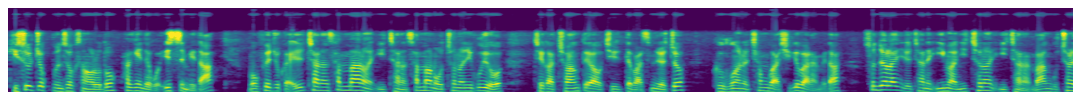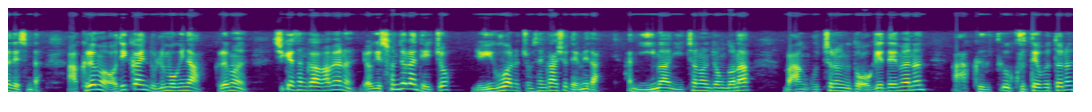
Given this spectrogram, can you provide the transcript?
기술적 분석상으로도 확인되고 있습니다. 목표 주가 1차는 3만원, 2차는 3만 5천원이고요. 제가 저항대하고 지지대 말씀드렸죠? 그 구간을 참고하시기 바랍니다. 손절라인 1차는 2만 2천원, 2차는 1만 9천원이 됐습니다. 아 그러면 어디까지 눌림목이냐? 그러면 쉽게 생각하면 은 여기 손절라인 돼 있죠? 이 구간을 좀 생각하셔도 됩니다. 한 2만 2천원 정도나 1만 9천원 정도 오게 되면은 아 그, 그 그때부터는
